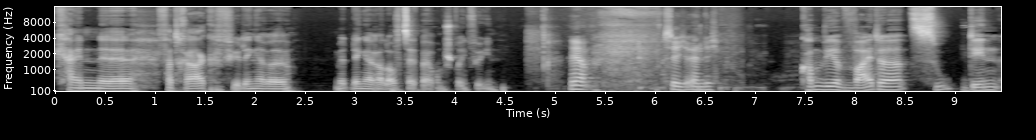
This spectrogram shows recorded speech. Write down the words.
kein äh, Vertrag für längere, mit längerer Laufzeit bei rumspringen für ihn. Ja, sehe ich ähnlich. Kommen wir weiter zu den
